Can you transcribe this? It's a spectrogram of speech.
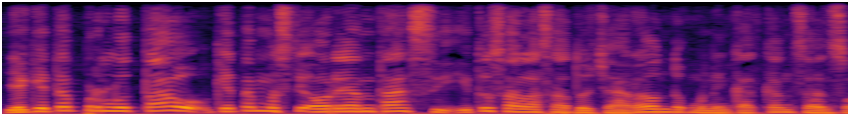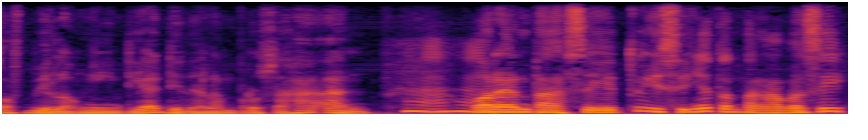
Ya kita perlu tahu, kita mesti orientasi. Itu salah satu cara untuk meningkatkan sense of belonging dia di dalam perusahaan. Orientasi itu isinya tentang apa sih?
